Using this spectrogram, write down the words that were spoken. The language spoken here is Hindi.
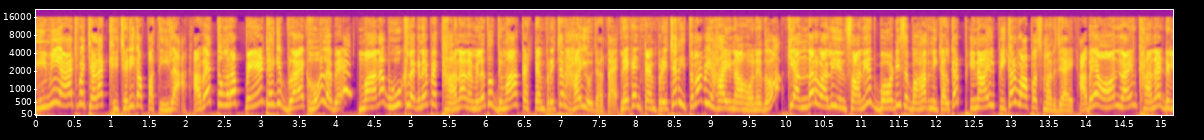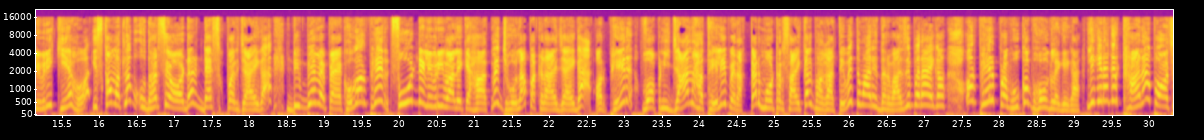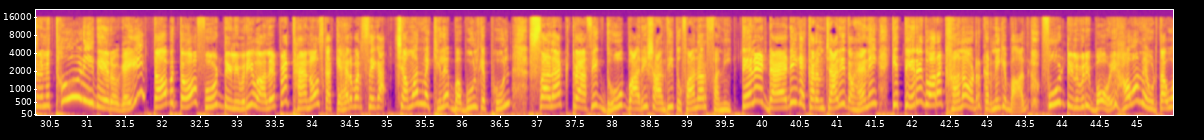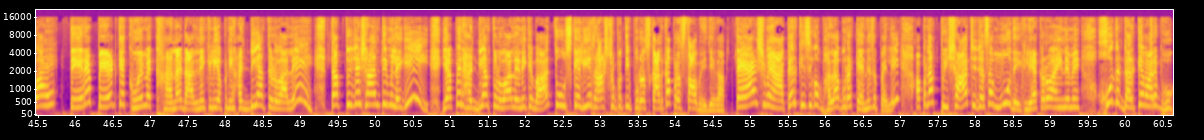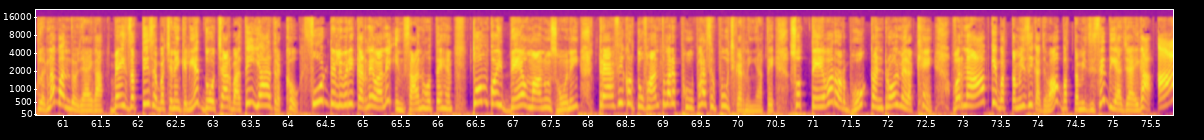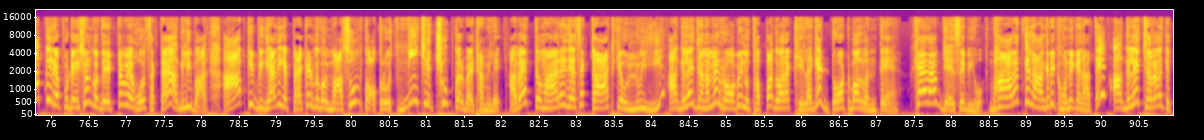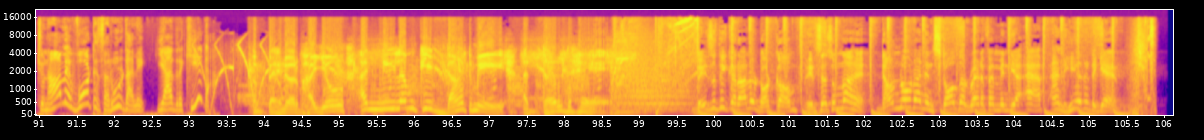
धीमी आँच पे चढ़ा खिचड़ी का पतीला। अबे तुम्हारा पेट है कि ब्लैक होल अबे माना भूख लगने पे खाना न मिले तो दिमाग का टेम्परेचर हाई हो जाता है। लेकिन टेम्परेचर इतना भी हाई ना होने दो कि अंदर वाली इंसानियत बॉडी से बाहर निकलकर फिनाइल पीकर वापस मर जाए। अबे ऑनलाइन खाना डिलीवरी किए हो, इसका मतलब उधर से ऑर्डर डेस्क पर जाएगा, डिब्बे में पैक होगा और फिर फ़ूड डिलीवरी वाले के हाथ में झोला पकड़ाया जाएगा और फिर वो अपनी जान हथेली पे रखकर मोटरसाइकिल भगाते हुए तुम्हारे दरवाजे पर आएगा और फिर प्रभु को भोग लगेगा। लेकिन अगर खाना पहुँचने में थोड़ी देर हो गई, तब तो फ़ूड डिलीवरी वाले पे थैनोस का कहर बरसेगा। चमन में खिले बबूल के फूल, सड़क ट्रैफ़िक धूप, बारिश, आंधी, तूफ़ान और फनी। तेरे डैडी के कर्मचारी तो है नहीं कि तेरे द्वारा खाना ऑर्डर करने के बाद फ़ूड डिलीवरी बॉय हवा में उड़ता हुआ है। तेरे पेट के कुएँ में खाना डालने के लिए अपनी हड्डियाँ तुड़वा ले, तब तुझे शांति मिलेगी। या फिर हड्डियाँ तुड़वा लेने के बाद तू उसके लिए राष्ट्रपति पुरस्कार का प्रस्ताव भेजेगा। तैश में आकर किसी को भला बुरा कहने से पहले अपना पिशाच जैसा मुँह देख लिया करो आईने में। खुद डर के मारे भूख लगना बंद हो जाएगा। बेइज्जती से बचने के लिए दो चार बातें याद रखो। फ़ूड डिलीवरी करने वाले इंसान होते हैं। तुम कोई देव मानुस हो नहीं। ट्रैफ़िक और तूफ़ान तुम्हारे फूफा से पूछ कर नहीं आते। सो तेवर और भूख कंट्रोल में रखें, वरना आपकी बदतमीजी का जवाब बदतमीजी से दिया जाएगा। आपकी रेपुटेशन को देखते हुए हो सकता है अगली बार आपकी बिरयानी के पैकेट में कोई मासूम कॉकरोच नीचे छुप कर बैठा मिले। अबे तुम्हारे जैसे काठ के उल्लू ही अगले जन्म में रॉबिन उथप्पा द्वारा खेला गया डॉट बॉल बनते हैं। खैर आप जैसे भी हो भारत के नागरिक होने के नाते अगले चरण के चुनाव में वोट ज़रूर डाले। याद रखिएगा। बहनों और भाइयों नीलम की डांट में दर्द है। बेजती करा लो डॉट कॉम फिर से सुनना है। Download and install the red F M India app and hear it again.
